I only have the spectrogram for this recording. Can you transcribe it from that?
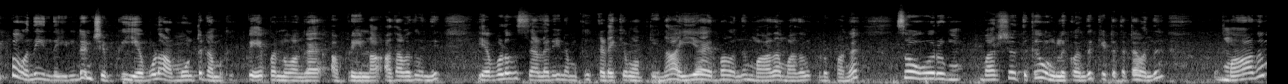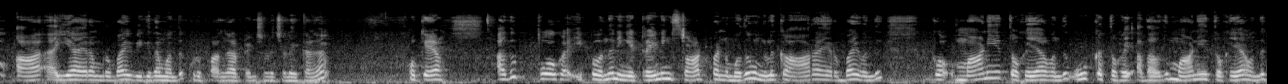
இப்போ வந்து இந்த இன்டர்ன்ஷிப்க்கு எவ்வளோ அமௌண்ட்டு நமக்கு பே பண்ணுவாங்க அப்படின்னா அதாவது வந்து எவ்வளவு சேலரி நமக்கு கிடைக்கும் அப்படின்னா ஐயாயிரரூபா வந்து மாதம் மாதம் கொடுப்பாங்க. ஸோ ஒரு வருஷத்துக்கு உங்களுக்கு வந்து கிட்டத்தட்ட வந்து மாதம் ஐயாயிரம் ரூபாய் விகிதம் வந்து கொடுப்பாங்க அப்படின்னு சொல்லி சொல்லியிருக்காங்க. ஓகேயா அது போக இப்போ வந்து நீங்கள் ட்ரைனிங் ஸ்டார்ட் பண்ணும்போது உங்களுக்கு ஆறாயிரம் ரூபாய் வந்து மானியத் தொகையாக வந்து ஊக்கத்தொகை அதாவது மானியத் தொகையாக வந்து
